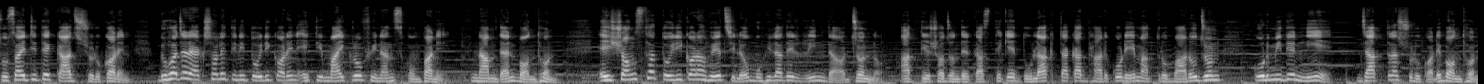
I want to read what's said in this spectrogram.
সোসাইটিতে কাজ শুরু করেন। দু হাজার এক সালে তিনি তৈরি করেন একটি মাইক্রো ফিন্যান্স কোম্পানি, নাম দেন বন্ধন। এই সংস্থা তৈরি করা হয়েছিল মহিলাদের ঋণ দেওয়ার জন্য। আত্মীয় স্বজনদের কাছ থেকে দু লাখ টাকা ধার করে মাত্র বারো জন কর্মীদের নিয়ে যাত্রা শুরু করে বন্ধন।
